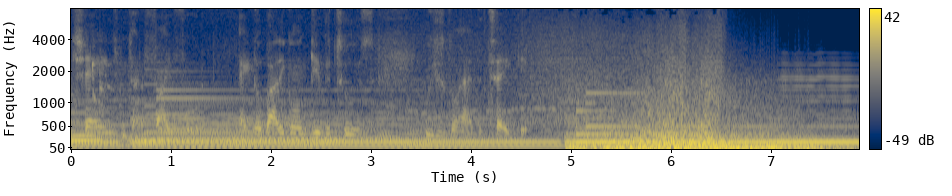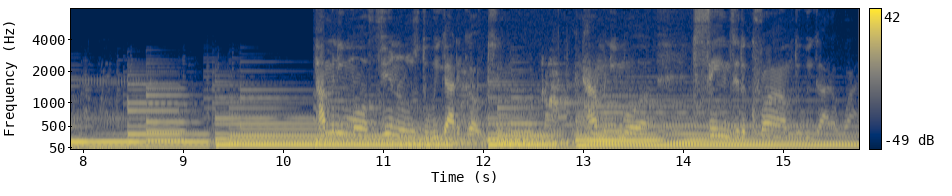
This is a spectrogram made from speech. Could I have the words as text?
gotta change, we gotta fight for it. Ain't nobody gonna give it to us. We just gonna have to take it. How many more funerals do we gotta go to? And how many more scenes of the crime do we gotta watch?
